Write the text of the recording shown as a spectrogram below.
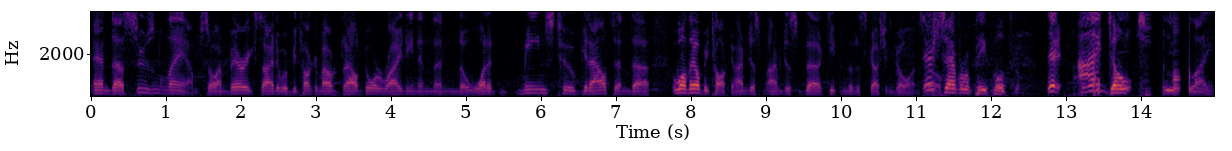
and uh, Susan Lamb. So I'm very excited. We'll be talking about outdoor writing and, and uh, what it means to get out and uh, well, they'll be talking. I'm just I'm just uh, keeping the discussion going. So. there's several people. There, I don't spend my life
